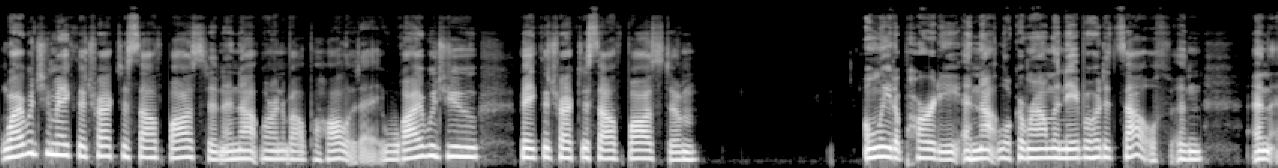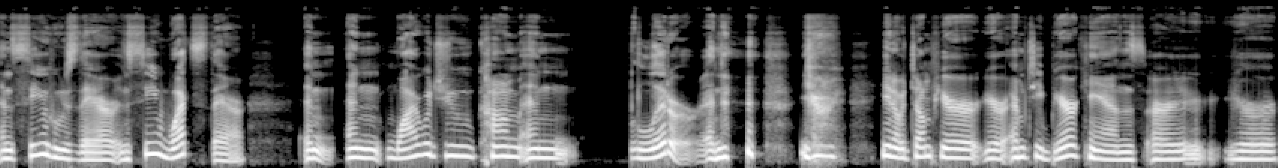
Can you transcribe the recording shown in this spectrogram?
why would you make the trek to South Boston and not learn about the holiday? Why would you make the trek to South Boston only to party and not look around the neighborhood itself and and and see who's there and see what's there and and why would you come and litter and your you know dump your your empty beer cans or your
